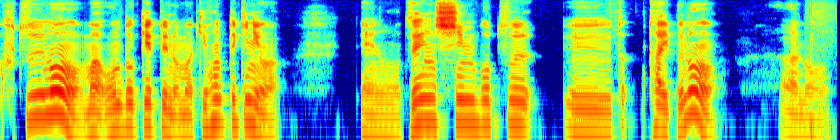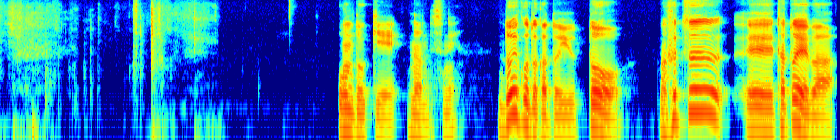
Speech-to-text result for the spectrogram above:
普通の、まあ、温度計っていうのは、まあ、基本的には、えーの全沈没タタイプの、あの、温度計なんですね。どういうことかというと、まあ、普通、えー例えば、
